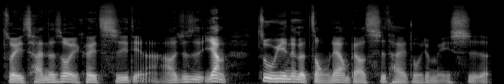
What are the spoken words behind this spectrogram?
嘴馋的时候也可以吃一点啊，然后就是一样注意那个总量，不要吃太多就没事了。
